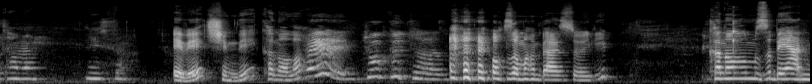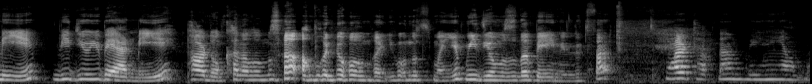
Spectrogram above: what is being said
tamam. Neyse. Evet şimdi kanala Hayır çok kötü. o zaman ben söyleyeyim. Kanalımızı beğenmeyi, videoyu beğenmeyi, pardon kanalımıza abone olmayı unutmayın. Videomuzu da beğenin lütfen. Var tatlan beynin yandı.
